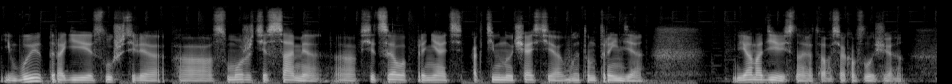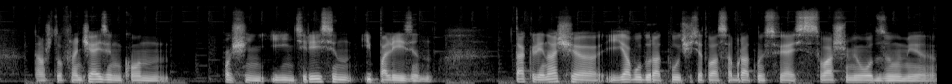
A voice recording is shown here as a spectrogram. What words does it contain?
И вы, дорогие слушатели, э, сможете сами э, всецело принять активное участие в этом тренде. Я надеюсь на это, во всяком случае. Потому что франчайзинг, он очень и интересен, и полезен. Так или иначе, я буду рад получить от вас обратную связь с вашими отзывами,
